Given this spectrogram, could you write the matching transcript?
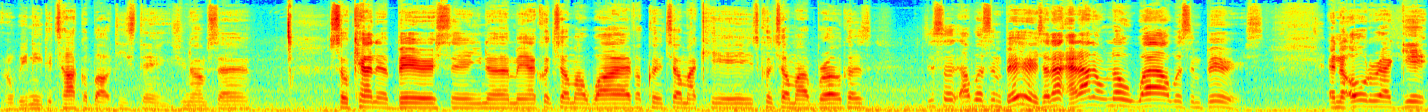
and we need to talk about these things. You know what I'm saying? So kind of embarrassing, you know what I mean? I couldn't tell my wife, I couldn't tell my kids, couldn't tell my bro, because just uh, I was embarrassed, and I and I don't know why I was embarrassed. And the older I get,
